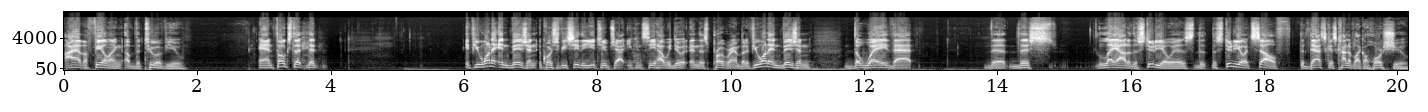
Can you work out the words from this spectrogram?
I have a feeling of the two of you, and folks that that if you want to envision, of course, if you see the YouTube chat, you can see how we do it in this program. But if you want to envision the way that the this layout of the studio is, the, the studio itself, the desk is kind of like a horseshoe.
